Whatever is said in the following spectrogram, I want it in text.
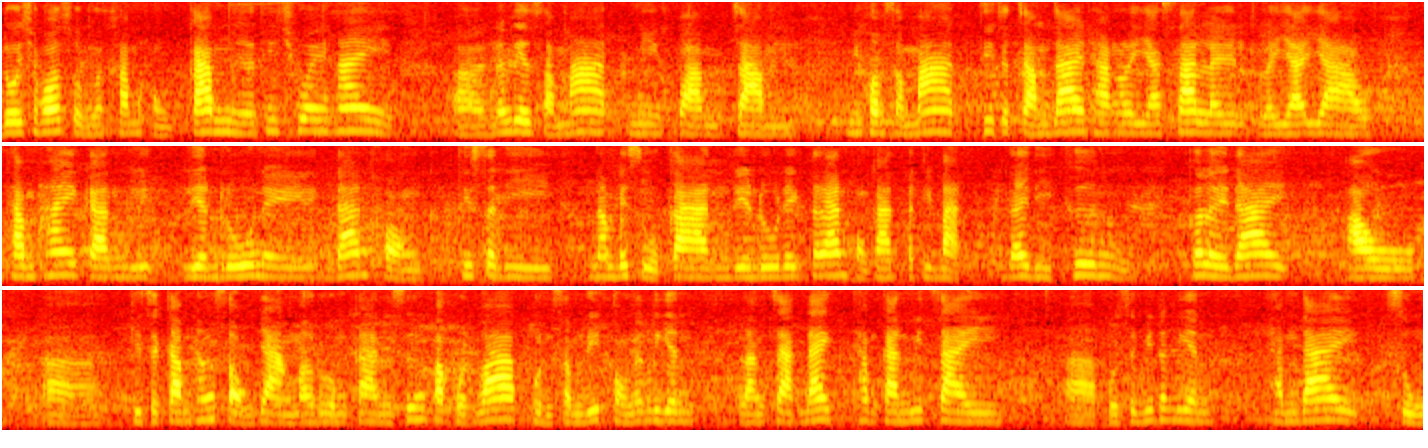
โดยเฉพาะส่วนสำคัญของกล้ามเนื้อที่ช่วยให้นักเรียนสามารถมีความจำมีความสามารถที่จะจำได้ทั้งระยะสั้นและระยะยาวทำให้การเรียนรู้ในด้านของทฤษฎีนำไปสู่การเรียนรู้ในด้านของการปฏิบัติได้ดีขึ้น ก็เลยได้ เอากิจกรรมทั้งสองอย่างมารวมกัน ซึ่งปรากฏว่าผลสำลิดของนักเรียนหลังจากได้ทำการวิจัยเอ่อผลสำลิดนักเรียนทำได้สูง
